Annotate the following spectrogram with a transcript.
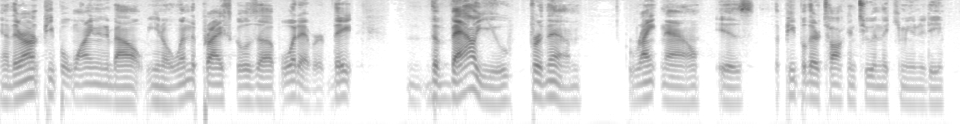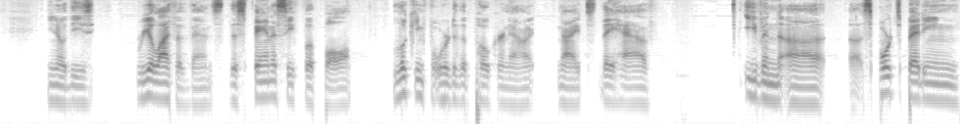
And there aren't people whining about, you know, when the price goes up, whatever. They the value for them right now is the people they're talking to in the community, you know, these real life events, this fantasy football, looking forward to the poker now, nights. They have even uh, uh, sports betting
